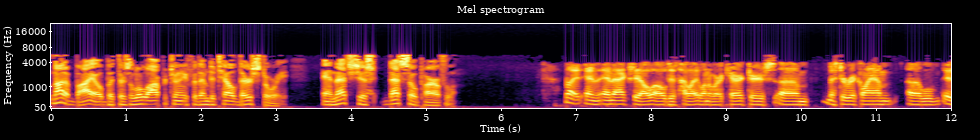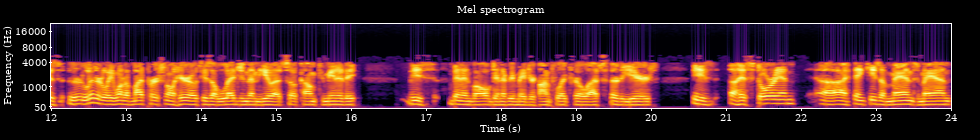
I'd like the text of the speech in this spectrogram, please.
not a bio, but there's a little opportunity for them to tell their story and that's just that's so powerful. Right, and and actually, I'll, I'll just highlight one of our characters. Um, Mr. Rick Lamb uh, is literally one of my personal heroes. He's a legend in the U.S. SOCOM community. He's been involved in every major conflict for the last 30 years. He's a historian. Uh, I think he's a man's man.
